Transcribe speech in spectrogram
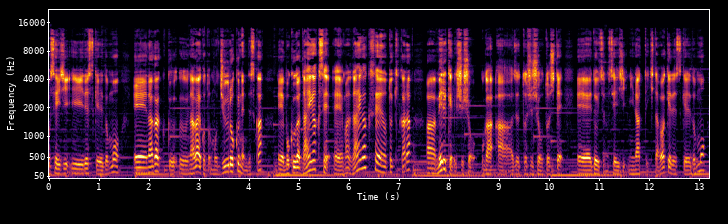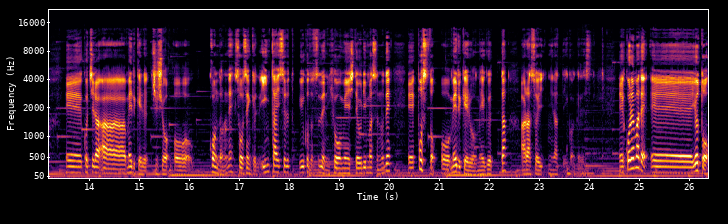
政治ですけれども、え、長く、長いこと、もう16年ですか、え、僕が大学生、え、まだ大学生の時からメルケル首相がずっと首相として、え、ドイツの政治になってきたわけですけれども、え、こちらメルケル首相、今度のね、総選挙で引退するということをすでに表明しておりますので、え、ポスト、メルケルをめぐった争いになっていくわけです。これまで、え、与党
